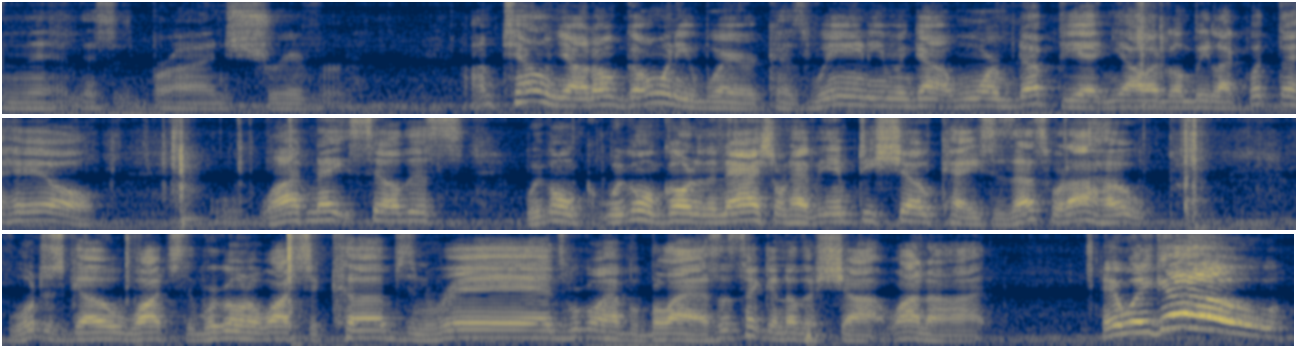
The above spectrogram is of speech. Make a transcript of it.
And then this is Brian Shriver. I'm telling y'all, don't go anywhere because we ain't even got warmed up yet, and y'all are gonna be like, "What the hell? Why'd Nate sell this?" We're gonna we're gonna go to the national and have empty showcases. That's what I hope. We'll just go watch. The, we're gonna watch the Cubs and Reds. We're gonna have a blast. Let's take another shot. Why not? Here we go.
